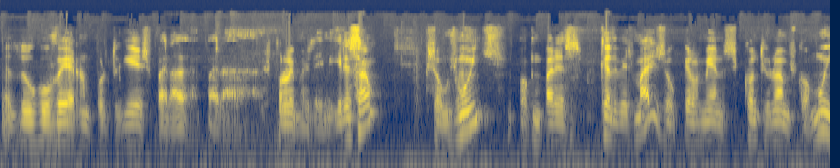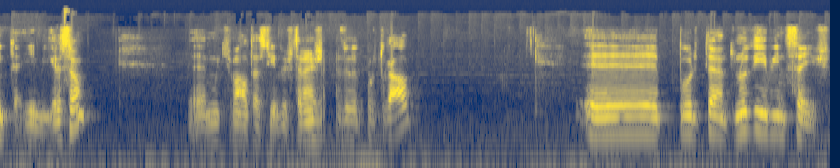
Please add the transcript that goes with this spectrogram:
do governo português para, para os problemas da imigração que somos muitos, ou que me parece cada vez mais, ou pelo menos continuamos com muita imigração, muitos malta assim do estrangeiro, de Portugal. Eh, portanto, no dia 26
